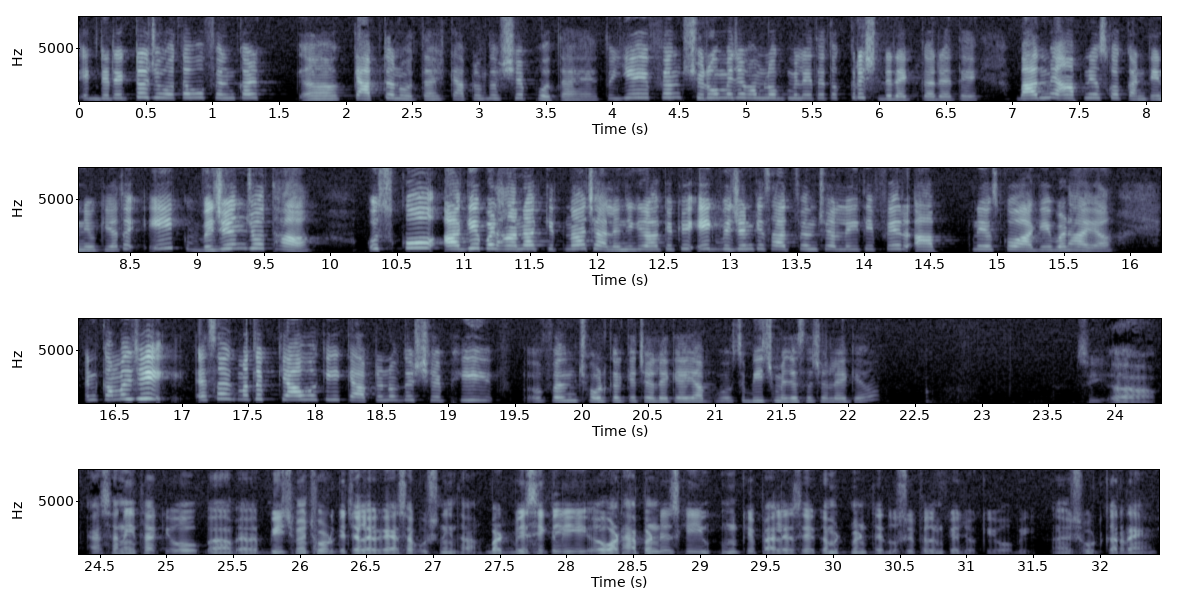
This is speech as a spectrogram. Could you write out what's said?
एक डायरेक्टर जो होता है वो फ़िल्म का कैप्टन होता है कैप्टन ऑफ़ द शिप होता है। तो ये फ़िल्म शुरू में जब हम लोग मिले थे तो क्रिश डायरेक्ट कर रहे थे। बाद में आपने उसको कंटिन्यू किया। तो एक विजन जो था, उसको आगे बढ़ाना कितना चैलेंजिंग रहा, क्योंकि एक विजन के साथ फ़िल्म चल रही थी, फिर आपने उसको आगे बढ़ाया। एंड कमल जी, ऐसा मतलब क्या हुआ कि कैप्टन ऑफ़ द शिप ही फ़िल्म छोड़ करके चले गए, या उस बीच में जैसे चले गए सी ऐसा नहीं था कि वो बीच में छोड़ के चले गए, ऐसा कुछ नहीं था। But basically what happen is कि उनके पहले से कमिटमेंट थे दूसरी फ़िल्म के, जो कि वो अभी शूट कर रहे हैं।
